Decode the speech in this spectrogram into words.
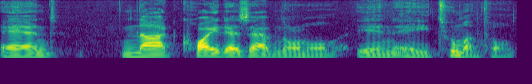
and not quite as abnormal in a two month old.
